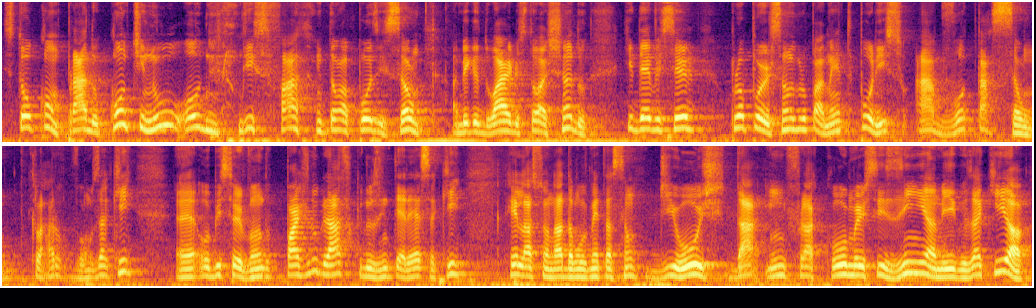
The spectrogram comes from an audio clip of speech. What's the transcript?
Estou comprado, continuo ou desfaço então a posição? Amigo Eduardo, estou achando que deve ser proporção do grupamento, por isso a votação. Claro, vamos aqui é, observando parte do gráfico que nos interessa aqui, relacionado à movimentação de hoje da Infracommercezinha, amigos. Aqui, ó,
